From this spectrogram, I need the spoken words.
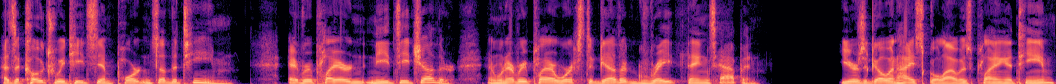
As a coach, we teach the importance of the team. Every player needs each other, and when every player works together, great things happen. Years ago in high school, I was playing a team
